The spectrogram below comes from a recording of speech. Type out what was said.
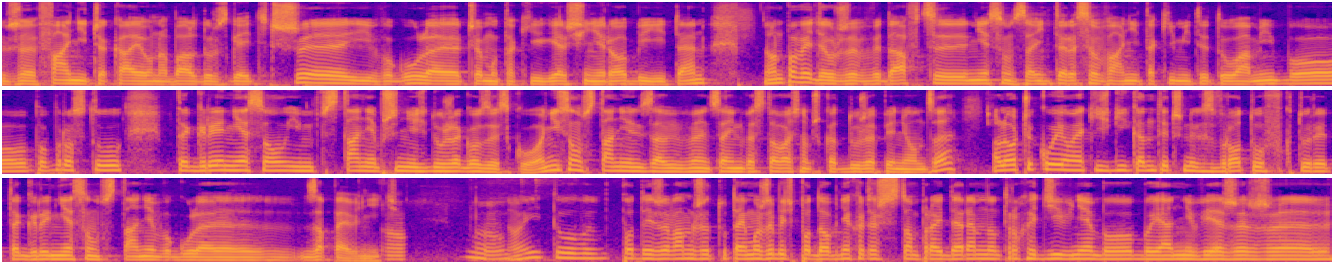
że fani czekają na Baldur's Gate 3 i w ogóle czemu takich gier się nie robi i ten. No on powiedział, że wydawcy nie są zainteresowani takimi tytułami, bo po prostu te gry nie są im w stanie przynieść dużego zysku. Oni są w stanie za- zainwestować na przykład duże pieniądze, ale oczekują jakichś gigantycznych zwrotów, które te gry nie są w stanie w ogóle zapewnić. No. No. No i tu podejrzewam, że tutaj może być podobnie, chociaż z Tomb Raiderem no trochę dziwnie, bo, bo ja nie wierzę, że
